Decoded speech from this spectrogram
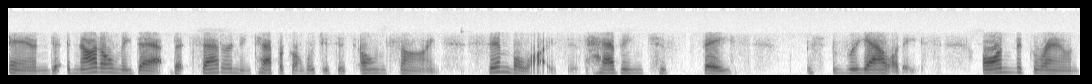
And not only that, but Saturn in Capricorn, which is its own sign, symbolizes having to face realities on the ground,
